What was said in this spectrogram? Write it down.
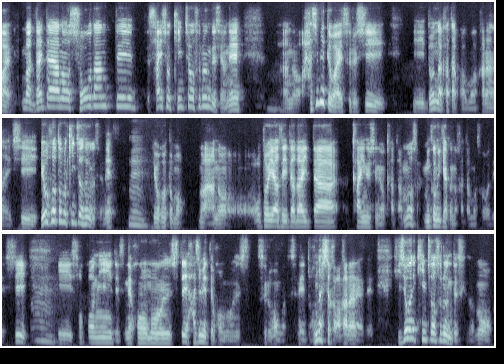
はい。まあ、大体、あの、商談って最初緊張するんですよね。あの、初めてお会いするし、どんな方かもわからないし、両方とも緊張するんですよね。うん。両方とも。まあ、あの、お問い合わせいただいた飼い主の方も、見込み客の方もそうですし、うん、そこにですね、訪問して、初めて訪問する方もですね、どんな人かわからないので、非常に緊張するんですけども、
